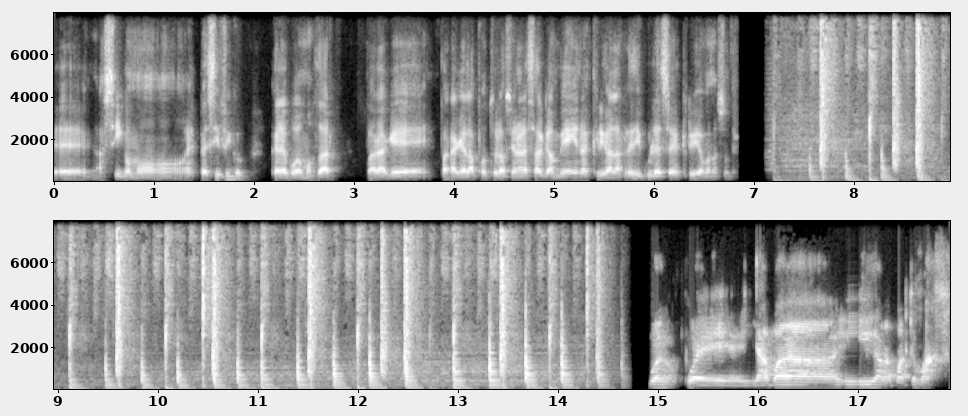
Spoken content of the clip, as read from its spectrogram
eh, así como específicos, que le podemos dar para que, para que las postulaciones le salgan bien y no escriban las ridiculeces que escribimos nosotros. Bueno, pues ya para ir a la parte más,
